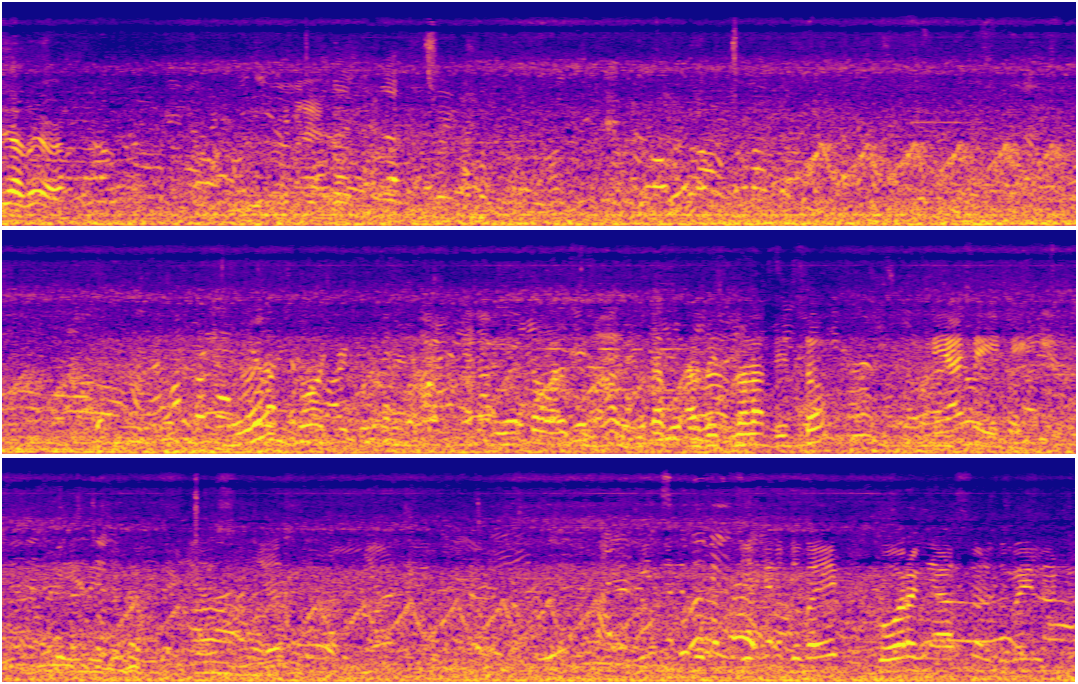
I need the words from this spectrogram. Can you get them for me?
Yeah, they are. ¿Has visto? ¿No lo has visto? Mira ese edificio. Dubai ఘోరంగా చేస్తున్నాడు దుబాయ్ లాంటి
